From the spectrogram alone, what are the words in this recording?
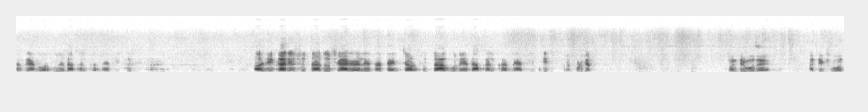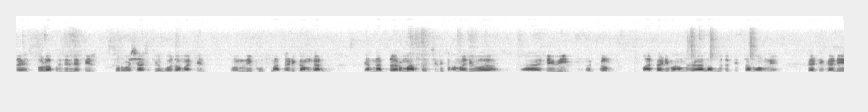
सगळ्यांवर गुन्हे दाखल करण्यात येतील. अधिकारी सुद्धा दोषी आढळले तर त्यांच्यावर सुद्धा गुन्हे दाखल करण्यात येतील. थोडक्यात मंत्री महोदय अध्यक्ष महोदय सोलापूर जिल्ह्यातील सर्व शासकीय गोदामातील नोंदणीकृत माथाडी कामगार. यांना दरमहा प्रचलित हमाली व देवी रक्कम माथाडी महामंडळाला मुदतीत जमा होणे. त्या ठिकाणी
